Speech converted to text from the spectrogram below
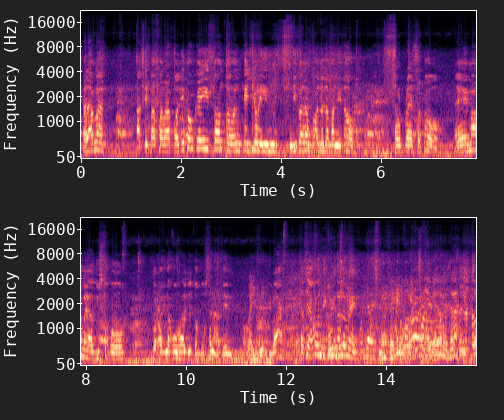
Salamat. At ipaparapol. Itong kay Tonton, kay Jurin, hindi ko alam kung ano laman ito. Sorpresa to. Eh, mamaya gusto ko, kapag nakuha nyo to, buksan natin. Okay, good. Di ba? Kasi ako hindi ko rin alam eh. Masaya to.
